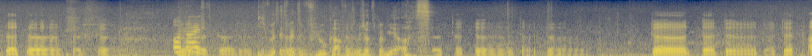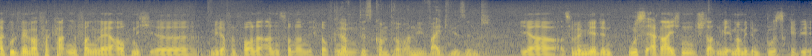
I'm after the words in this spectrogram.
da, da, Oh da, Ich muss erstmal zum Flughafen, so schaut's bei mir aus. Ah gut, wenn wir verkacken, fangen wir ja auch nicht äh, wieder von vorne an, sondern ich glaube, Ich glaube, das kommt drauf an, wie weit wir sind. ja, also wenn wir den Bus erreichen, starten wir immer mit dem Bus GB.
